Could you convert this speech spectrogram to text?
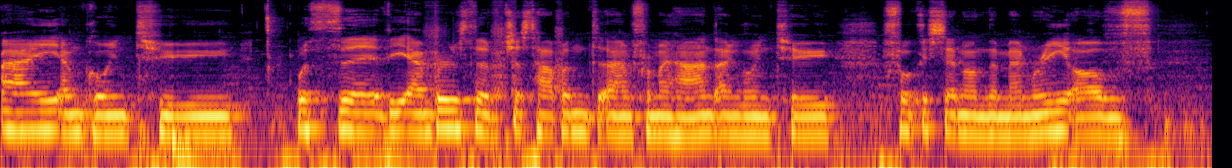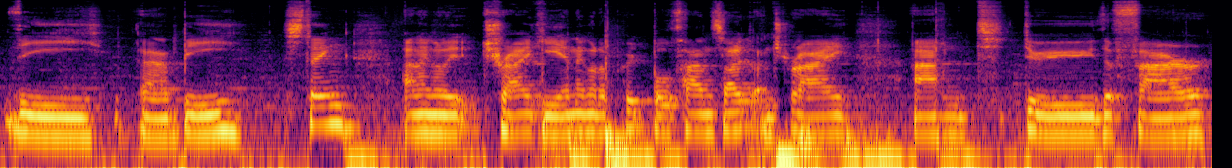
I am going to, with the, the embers that just happened um, from my hand, I'm going to focus in on the memory of the uh, bee sting and I'm going to try again. I'm going to put both hands out and try and do the fire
